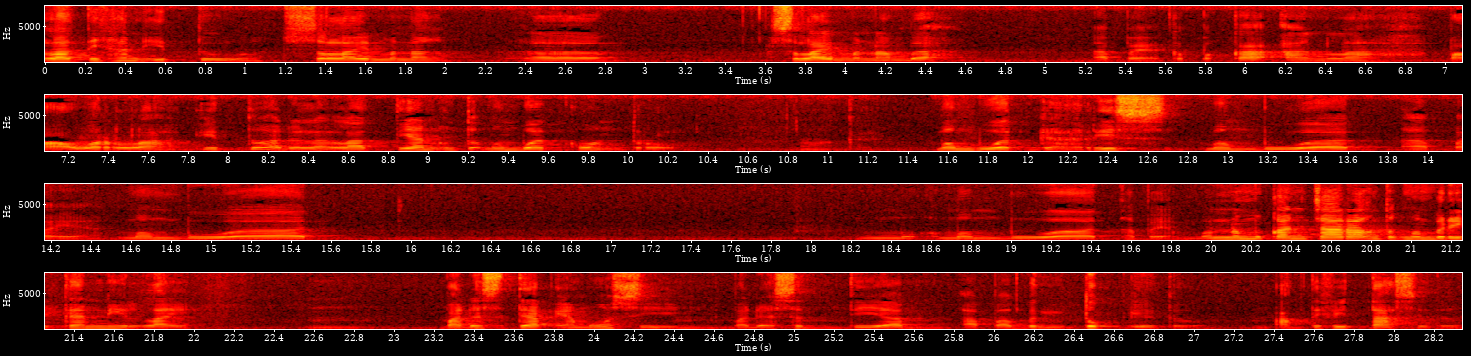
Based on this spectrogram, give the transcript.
latihan itu selain menang eh, selain menambah apa ya kepekaan lah power lah itu adalah latihan untuk membuat kontrol Oke. membuat garis, membuat apa ya, membuat me- membuat apa ya, menemukan cara untuk memberikan nilai pada setiap emosi, pada setiap apa bentuk gitu, aktivitas itu.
